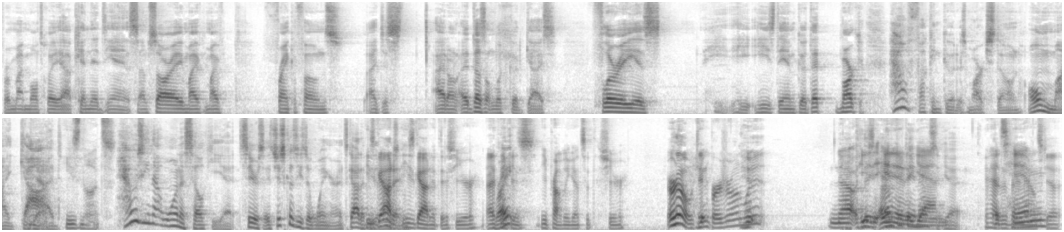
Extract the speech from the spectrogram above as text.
for my Montreal Canadiens. I'm sorry, my my francophones. I just I don't. It doesn't look good, guys. Fleury is he, he he's damn good. That Mark, how fucking good is Mark Stone? Oh my Yeah, god, he's nuts. how has he not won a Selke yet? Seriously, it's just because he's a winger. It's got to be. He's the got it. reason. He's got it this year. I Right? think he's, he probably gets it this year. Or no, didn't Bergeron win it? No, he's They- in it they again. it yet. It hasn't been him. announced yet.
